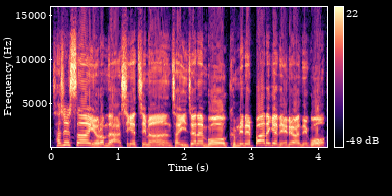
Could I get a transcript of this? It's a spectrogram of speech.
사실상 여러분들 아시겠지만 자, 이제는 뭐 금리를 빠르게 내려야 되고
